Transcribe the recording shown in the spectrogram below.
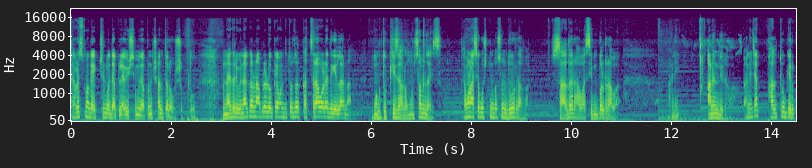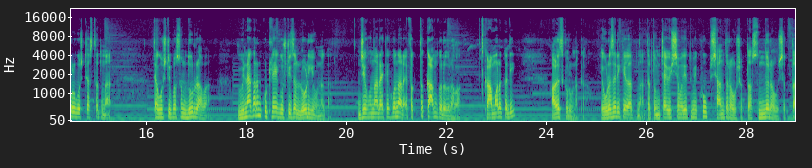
त्यावेळेस मग ॲक्च्युअलमध्ये आपल्या आयुष्यामध्ये आपण शांत राहू शकतो. नाहीतर विनाकारण आपल्या डोक्यामध्ये तो जर कचरा वाढत गेला ना मग दुःखी झालो म्हणून समजायचं. त्यामुळे अशा गोष्टींपासून दूर राहावा साधं राहावा सिंपल राहावा आणि आनंदी राहावा आणि ज्या फालतू किरकोळ गोष्टी असतात ना त्या गोष्टीपासून दूर राहावा विनाकारण कुठल्याही गोष्टीचा लोड घेऊ नका. जे होणार आहे ते होणार आहे. फक्त काम करत राहा. कामाला कधी आळस करू नका. एवढं जरी केलात ना तर तुमच्या आयुष्यामध्ये तुम्ही खूप शांत राहू शकता सुंदर राहू शकता.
